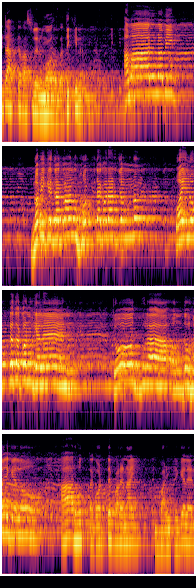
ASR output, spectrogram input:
এটা একটা রাসুলের মজা ঠিক কিনা আমার নবী, নবীকে যখন হত্যা করার জন্য ওই লোকটা যখন গেলেন, চোখগুলা অন্ধ হয়ে গেল, আর হত্যা করতে পারে নাই। বাড়িতে গেলেন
